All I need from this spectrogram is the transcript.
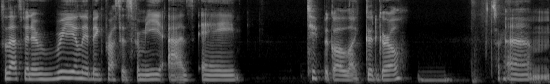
So that's been a really big process for me as a typical like good girl Sorry. Um,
